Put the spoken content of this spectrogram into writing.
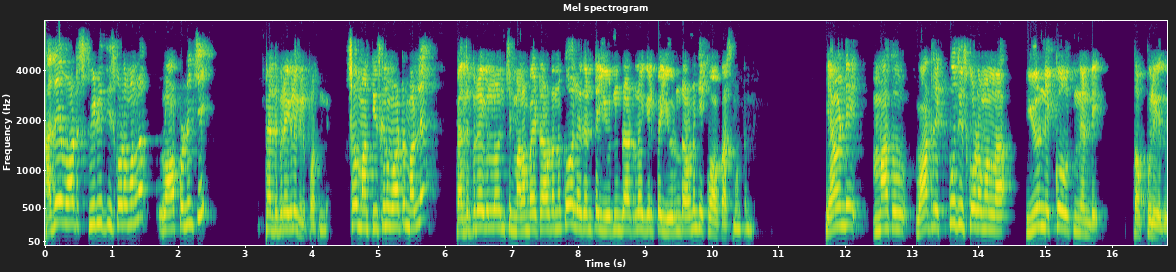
అదే వాటర్ స్పీడ్గా తీసుకోవడం వల్ల లోపల నుంచి పెద్ద ప్రేగులోకి వెళ్ళిపోతుంది. సో మనం తీసుకున్న వాటర్ మళ్ళీ పెద్ద ప్రేగుల్లోంచి మలం బయట రావడానికో లేదంటే యూరిన్ బ్లాడర్లోకి వెళ్ళిపోయి యూరిన్ రావడానికి ఎక్కువ అవకాశం ఉంటుంది. ఏమండి? మాకు వాటర్ ఎక్కువ తీసుకోవడం వల్ల యూరిన్ ఎక్కువ అవుతుందండి తప్పు లేదు.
